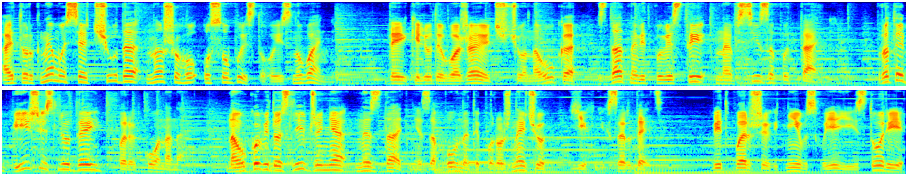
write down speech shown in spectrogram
а й торкнемося чуда нашого особистого існування. Деякі люди вважають, що наука здатна відповісти на всі запитання. Проте більшість людей переконана, наукові дослідження не здатні заповнити порожнечу їхніх сердець. Від перших днів своєї історії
